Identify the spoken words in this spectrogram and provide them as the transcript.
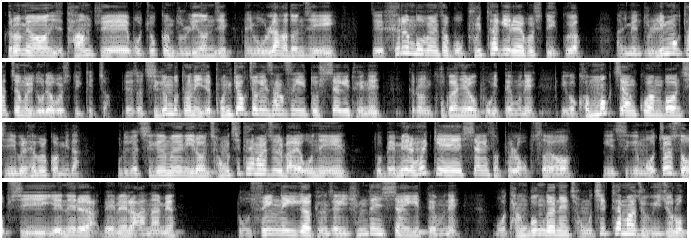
그러면 이제 다음 주에 뭐 조금 눌리던지 아니면 올라가던지 이제 흐름 보면서 뭐 불타기를 해볼 수도 있고요. 아니면 눌림목 타점을 노려볼 수도 있겠죠. 그래서 지금부터는 이제 본격적인 상승이 또 시작이 되는 그런 구간이라고 보기 때문에 이거 겁먹지 않고 한번 진입을 해볼 겁니다. 우리가 지금은 이런 정치 테마주들 말고는 또 매매를 할 게 시장에서 별로 없어요. 이게 지금 어쩔 수 없이 얘네를 매매를 안 하면 또 수익 내기가 굉장히 힘든 시장이기 때문에 뭐 당분간은 정치 테마주 위주로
